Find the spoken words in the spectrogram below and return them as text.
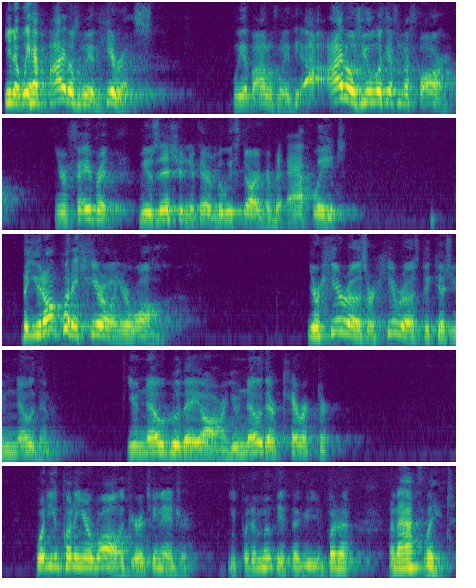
You know, we have idols and we have heroes. We have idols and we have idols you look at from afar. Your favorite musician, your favorite movie star, your favorite athlete. But you don't put a hero on your wall. Your heroes are heroes because you know them. You know who they are. You know their character. What do you put in your wall if you're a teenager? You put a movie figure, you put a, an athlete.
